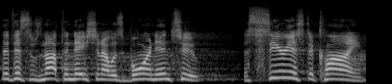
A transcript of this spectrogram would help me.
that this was not the nation I was born into, a serious decline.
